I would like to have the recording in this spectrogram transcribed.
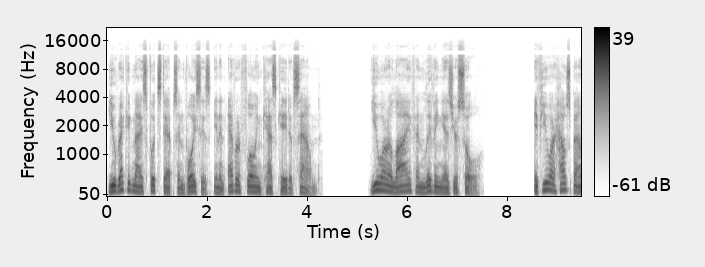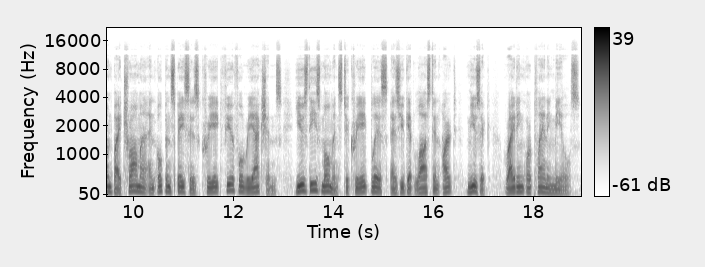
You recognize footsteps and voices in an ever flowing cascade of sound. You are alive and living as your soul. If you are housebound by trauma and open spaces create fearful reactions, use these moments to create bliss as you get lost in art, music, writing, or planning meals.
